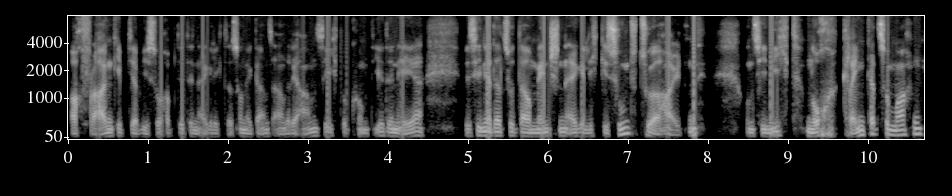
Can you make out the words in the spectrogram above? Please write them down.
auch Fragen gibt, ja, wieso habt ihr denn eigentlich da so eine ganz andere Ansicht? Wo kommt ihr denn her? Wir sind ja dazu da, um Menschen eigentlich gesund zu erhalten und sie nicht noch kränker zu machen.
